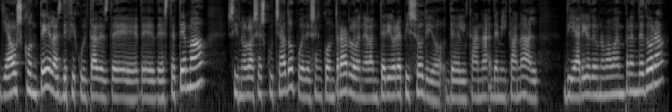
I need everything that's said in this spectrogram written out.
Ya os conté las dificultades de, de, este tema. Si no lo has escuchado, puedes encontrarlo en el anterior episodio de mi canal Diario de una mamá emprendedora.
